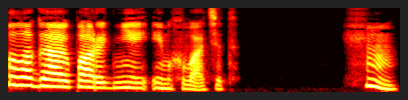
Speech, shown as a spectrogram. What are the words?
«Полагаю, пары дней им хватит». «Хм...»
